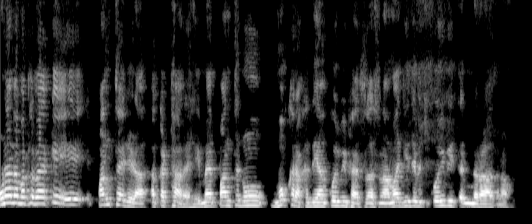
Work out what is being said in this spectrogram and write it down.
ਉਹਨਾਂ ਦਾ ਮਤਲਬ ਹੈ ਕਿ ਇਹ ਪੰਥ ਹੈ ਜਿਹੜਾ ਇਕੱਠਾ ਰਹੇ। ਮੈਂ ਪੰਥ ਨੂੰ ਮੁੱਖ ਰੱਖਦਿਆਂ ਕੋਈ ਵੀ ਫੈਸਲਾ ਸੁਣਾਵਾਂ ਜਿਹਦੇ ਵਿੱਚ ਕੋਈ ਵੀ ਨਾਰਾਜ਼ ਨਾ ਹੋਵੇ।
